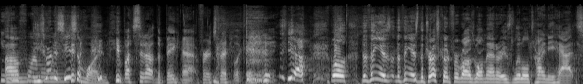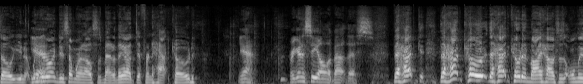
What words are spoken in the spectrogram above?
He's, Um, he's going to see someone. He busted out the big hat for a special occasion. yeah. Well, the thing is, the thing is, the dress code for Roswaal Manor is little tiny hat. So you know, when Yeah. you're going to someone else's manor, they got a different hat code. yeah. We're gonna see all about this. The hat, the hat code, the hat code in my house is only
